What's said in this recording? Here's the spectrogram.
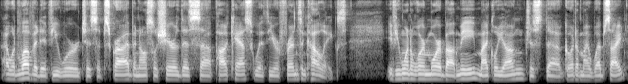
I would love it if you were to subscribe and also share this uh, podcast with your friends and colleagues. If you want to learn more about me, Michael Young, just uh, go to my website,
